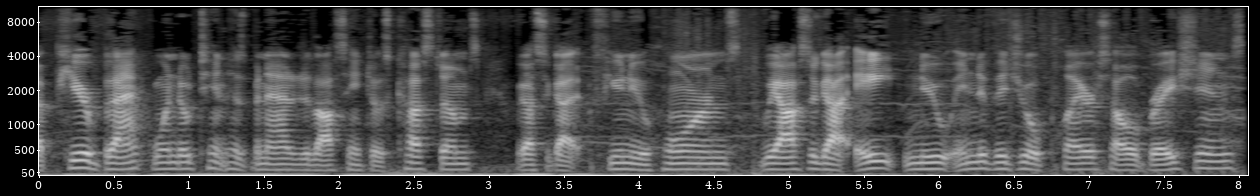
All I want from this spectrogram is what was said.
A pure black window tint has been added to Los Santos Customs. We also got a few new horns. We also got eight new individual player celebrations.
